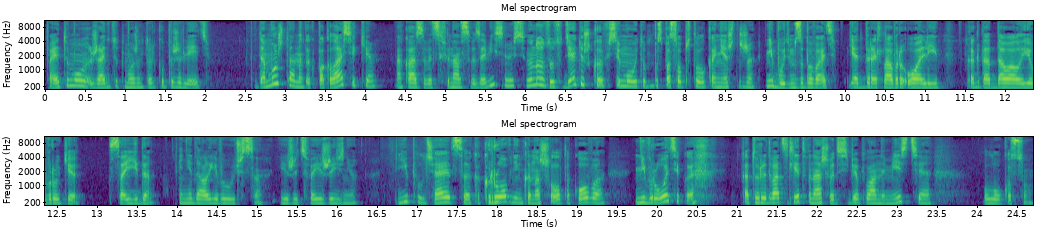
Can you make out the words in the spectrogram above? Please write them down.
Поэтому Жади тут можно только пожалеть. Потому что она, как по классике, оказывается финансовой зависимости. Ну, ну, тут дядюшка всему этому поспособствовал, конечно же. Не будем забывать и отбирать лавры у Али, когда отдавал ее в руки Саида и не дал ей выучиться и жить своей жизнью. И, получается, как ровненько нашел такого невротика, который 20 лет вынашивает в себе планы мести Лукасу.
